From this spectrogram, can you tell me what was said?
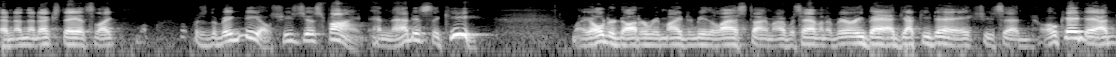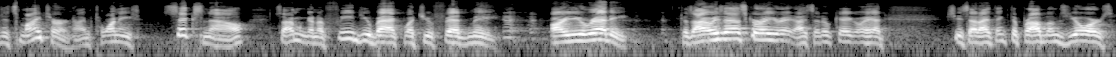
and then the next day it's like, what was the big deal? She's just fine. And that is the key. My older daughter reminded me the last time I was having a very bad, yucky day. She said, Okay, Dad, it's my turn. I'm 26 now, so I'm going to feed you back what you fed me. Are you ready? Because I always ask her, Are you ready? I said, Okay, go ahead. She said, I think the problem's yours.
